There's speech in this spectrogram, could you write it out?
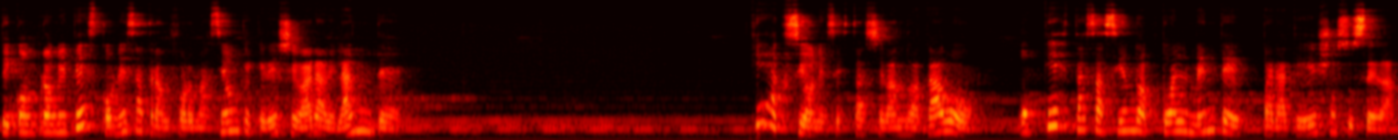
¿Te comprometes con esa transformación que querés llevar adelante? ¿Qué acciones estás llevando a cabo o qué estás haciendo actualmente para que ello suceda.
